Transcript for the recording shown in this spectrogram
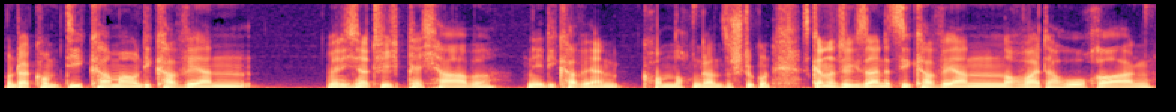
Und da kommt die Kammer und die Kavernen wenn ich natürlich Pech habe, nee, die Kavernen kommen noch ein ganzes Stück. Und es kann natürlich sein, dass die Kavernen noch weiter hochragen.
